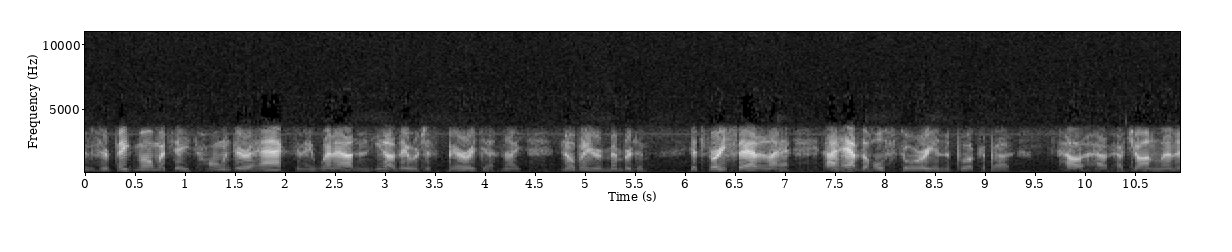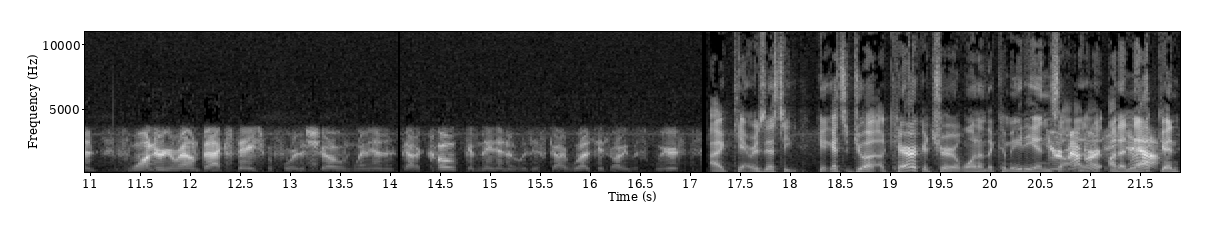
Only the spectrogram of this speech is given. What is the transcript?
it was their big moment. They honed their act, and they went out, and you know they were just buried that night. Nobody remembered them. It's very sad, and I, I have the whole story in the book about how, how, John Lennon was wandering around backstage before the show and went in and got a Coke, and they didn't know who this guy was. They thought he was weird. I can't resist. He he gets to do a, a caricature of one of the comedians on, a, on a yeah. napkin,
